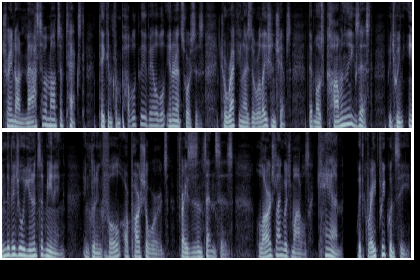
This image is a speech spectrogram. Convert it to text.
Trained on massive amounts of text taken from publicly available internet sources to recognize the relationships that most commonly exist between individual units of meaning, including full or partial words, phrases, and sentences, large language models can, with great frequency,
